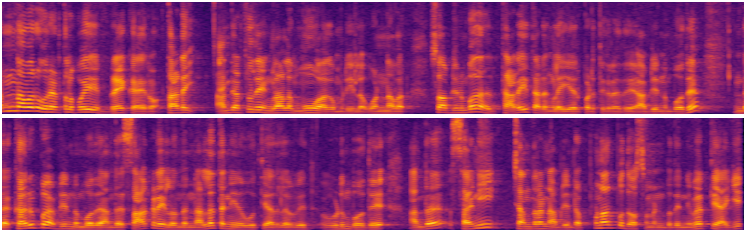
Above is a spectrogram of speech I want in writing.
ஒன் ஹவர் ஒரு இடத்துல போய் பிரேக் ஆயிரும். தடை. அந்த இடத்துல எங்களால் மூவ் ஆக முடியல ஒன் ஹவர் ஸோ அப்படின்னும்போது அது தடை தடங்களை ஏற்படுத்துகிறது. அப்படின்னும் போது இந்த கருப்பு அப்படின்னும் போது அந்த சாக்கடையில் வந்து நல்ல தண்ணியை ஊற்றி அதில் விடும்போது அந்த சனி சந்திரன் அப்படின்ற புணர்ப்பு தோஷம் என்பது நிவர்த்தியாகி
